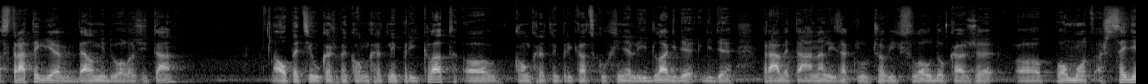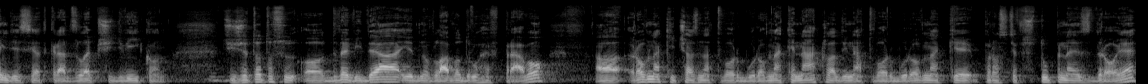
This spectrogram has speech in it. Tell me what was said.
stratégia je veľmi dôležitá A opäť si ukážeme konkrétny príklad, konkrétny príklad z kuchyne Lidla, kde, kde práve tá analýza kľúčových slov dokáže pomôcť až 70 krát zlepšiť výkon. Čiže toto sú dve videá, jedno vľavo, druhé vpravo. A rovnaký čas na tvorbu, rovnaké náklady na tvorbu, rovnaké proste vstupné zdroje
